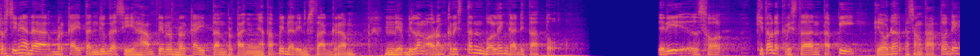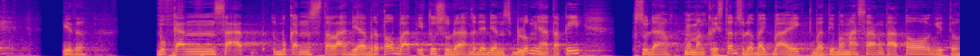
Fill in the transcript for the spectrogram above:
terus ini ada berkaitan juga sih, hampir berkaitan pertanyaannya, tapi dari Instagram. Hmm. Dia bilang orang Kristen boleh nggak ditato? Jadi soal kita udah Kristen, tapi ya udah pasang tato deh, gitu. Bukan saat, bukan setelah dia bertobat itu sudah Hmm. kejadian sebelumnya, tapi sudah memang Kristen sudah baik-baik, tiba-tiba masang tato gitu.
